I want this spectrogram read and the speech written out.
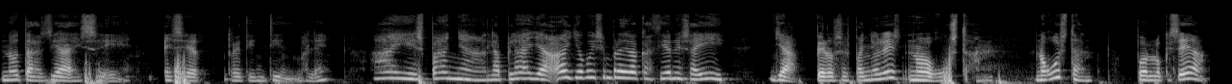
notas ya ese, ese retintín, ¿vale? Ay, España, la playa, ay, yo voy siempre de vacaciones ahí. Ya, pero los españoles no gustan, no gustan, por lo que sea.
